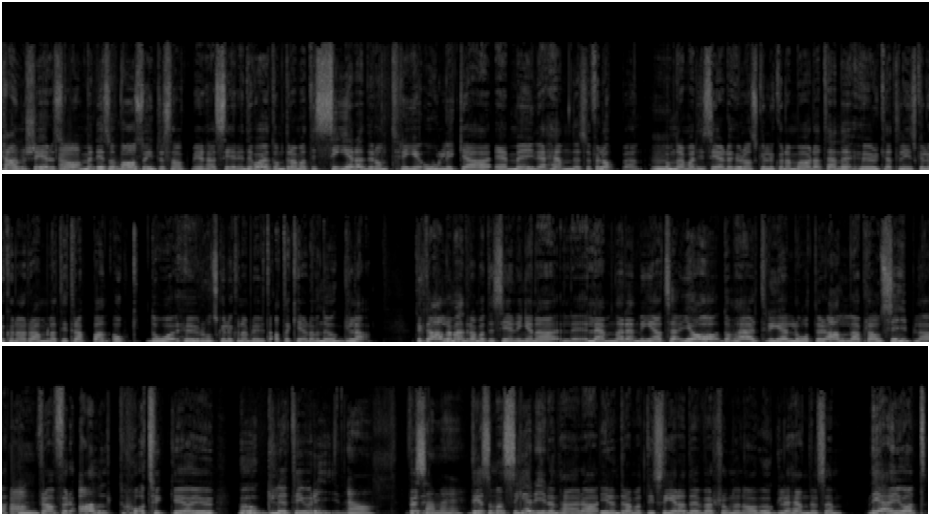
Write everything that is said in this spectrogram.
Kanske är det så. Ja. Men det som var så intressant med den här serien, det var att de dramatiserade de tre olika eh, möjliga händelseförloppen. De dramatiserade hur han skulle kunna mördat henne, hur Kathleen skulle kunna ramla till trappan och då hur hon skulle kunna blivit attackerad av en uggla. Tyckte alla de här dramatiseringarna lämnar den med att så här, ja, de här tre låter alla plausibla. Framför allt då tycker jag ju uggleteorin. Ja, För samma här. Det som man ser i den här, i den dramatiserade versionen av Ugglehändelsen, det är ju att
